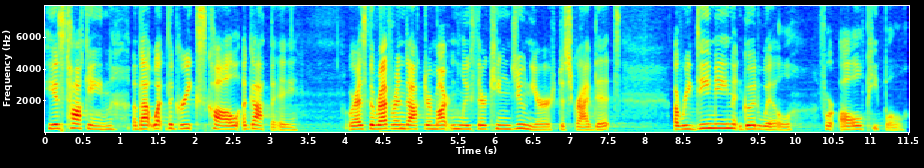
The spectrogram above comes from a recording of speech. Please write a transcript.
He is talking about what the Greeks call agape, or as the Reverend Dr. Martin Luther King Jr. described it, a redeeming goodwill for all people.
